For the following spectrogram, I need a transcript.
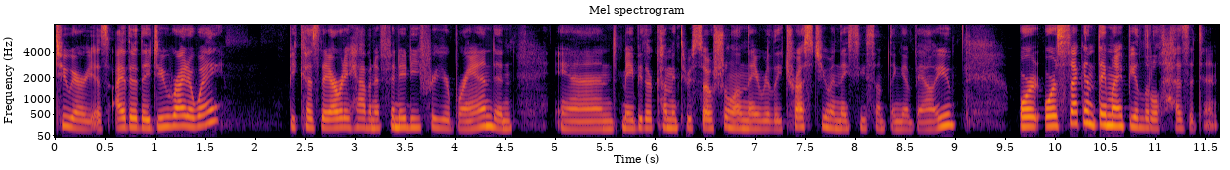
two areas either they do right away because they already have an affinity for your brand and and maybe they're coming through social and they really trust you and they see something of value or or second they might be a little hesitant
